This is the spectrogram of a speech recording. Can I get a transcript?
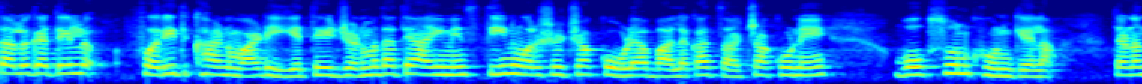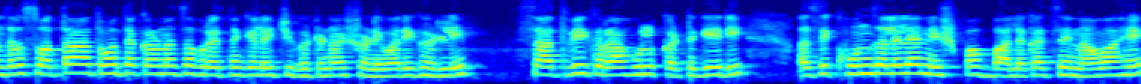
तालुक्यातील फरीद खानवाडी येथे जन्मदात्या आईनेच तीन वर्षाच्या कोवळ्या बालकाचा चाकूने बोक्सून खून केला. त्यानंतर स्वतः आत्महत्या करण्याचा प्रयत्न केल्याची घटना शनिवारी घडली. सात्विक राहुल कटगेरी असे खून झालेल्या निष्पाप बालकाचे नाव आहे.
